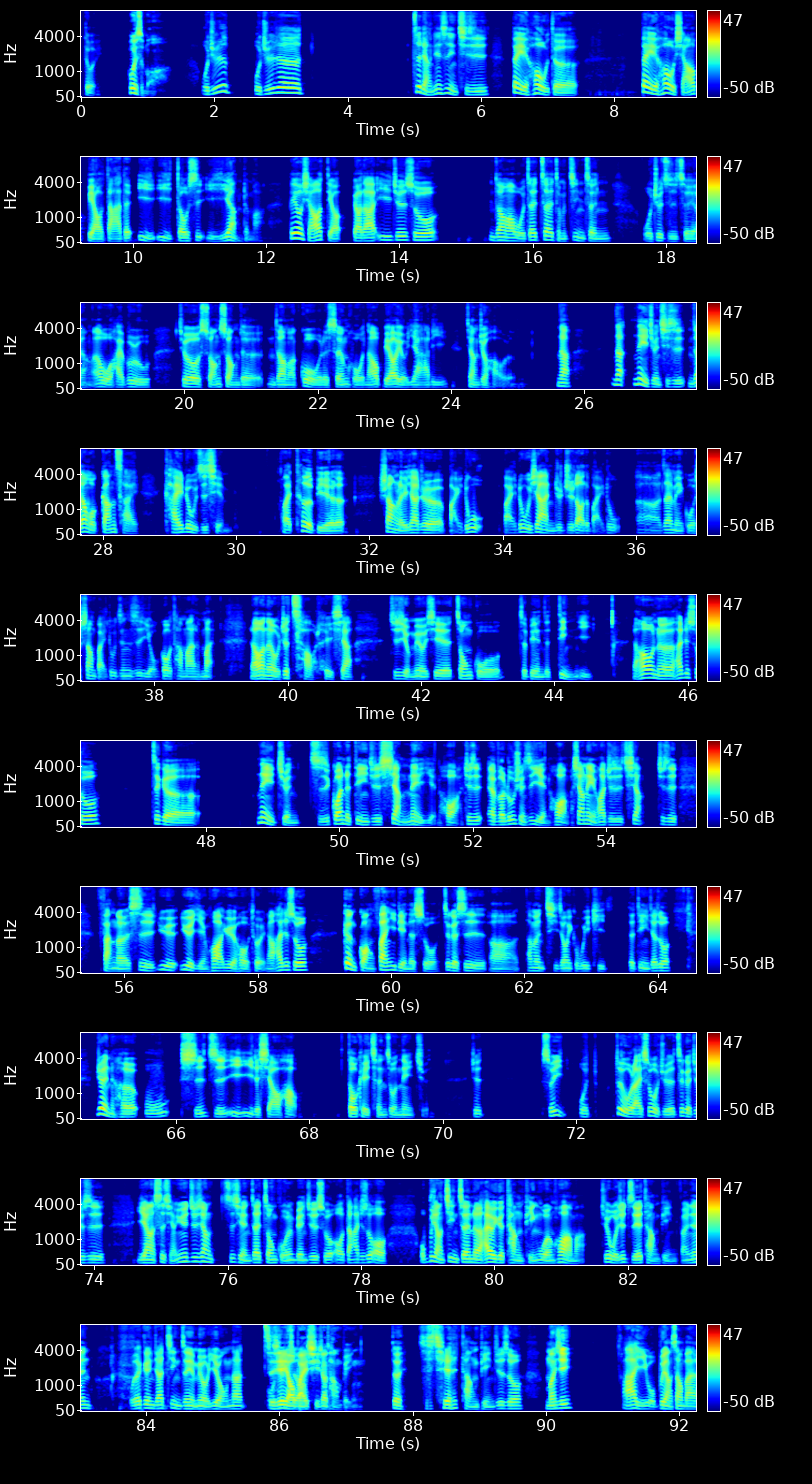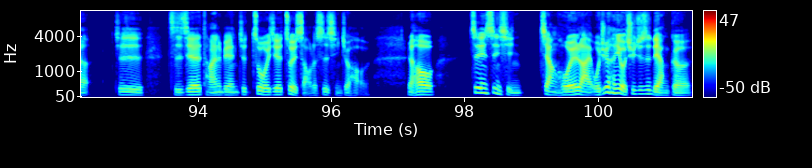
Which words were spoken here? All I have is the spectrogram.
对？为什么？我觉得，我觉得这两件事情其实背后的背后想要表达的意义都是一样的嘛。背后想要表表达意义就是说。你知道吗？我再再怎么竞争，我就只是这样，而、啊、我还不如就爽爽的，你知道吗？过我的生活，然后不要有压力，这样就好了。那那内卷，其实你知道，我刚才开录之前，我还特别上了一下这个百度，百度一下你就知道的百度啊、呃，在美国上百度真的是有够他妈的慢。然后呢，我就 找了一下，就是有没有一些中国这边的定义。然后呢，他就说，这个内卷直观的定义就是向内演化，就是 evolution 是演化嘛，向内演化就是向，就是反而是越越演化越后退。然后他就说，更广泛一点的说，这个是啊、他们其中一个 wiki 的定义叫做，任何无实质意义的消耗都可以称作内卷。就所以，我对我来说，我觉得这个就是。一样的事情，因为就像之前在中国那边，就是说哦，大家就说哦，我不想竞争了，还有一个躺平文化嘛，就我就直接躺平，反正我在跟人家竞争也没有用，那直接摇白旗叫躺平，对，直接躺平，就是说没关系，阿姨我不想上班了，就是直接躺在那边就做一些最少的事情就好了。然后这件事情讲回来，我觉得很有趣，就是两个。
